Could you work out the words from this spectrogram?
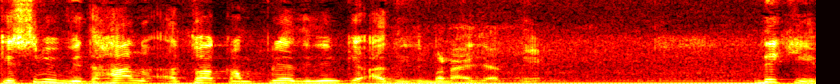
किसी भी विधान अथवा कंपनी अधिनियम के अधीन बनाए जाते हैं। देखिए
